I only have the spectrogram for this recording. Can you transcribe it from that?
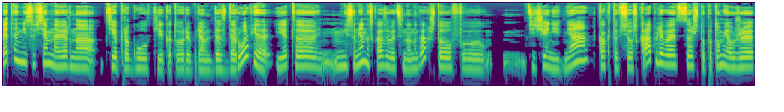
это не совсем, наверное, те прогулки, которые прям для здоровья, и это, несомненно, сказывается на ногах, что в течение дня как-то все скапливается, что потом я уже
